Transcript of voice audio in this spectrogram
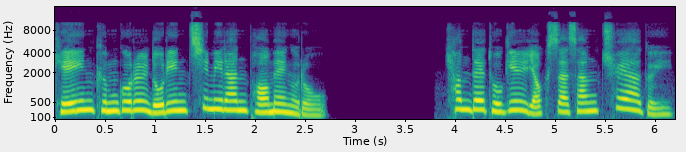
개인 금고를 노린 치밀한 범행으로 현대 독일 역사상 최악의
